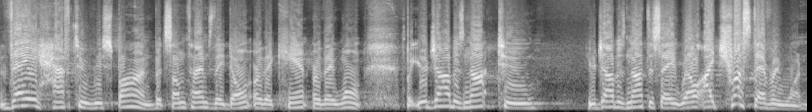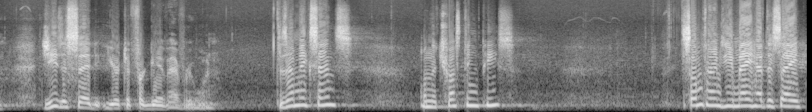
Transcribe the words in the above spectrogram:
they have to respond. But sometimes they don't, or they can't, or they won't. But your job is not to your job is not to say, well, I trust everyone. Jesus said you're to forgive everyone. Does that make sense on the trusting piece? Sometimes you may have to say,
